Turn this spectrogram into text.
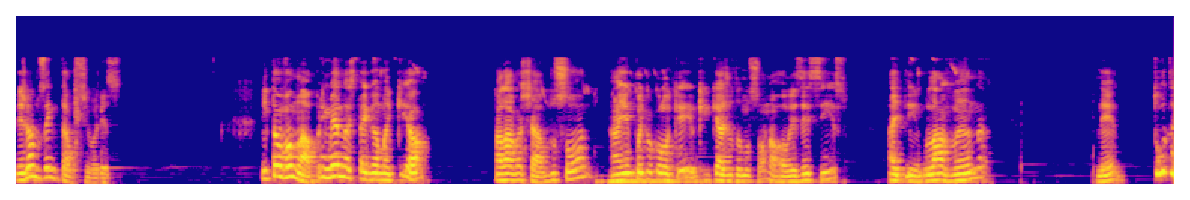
Vejamos então, senhores. Então vamos lá. Primeiro nós pegamos aqui, ó, palavra-chave do sono. Aí depois que eu coloquei o que, que ajuda no sono, ó, o exercício. Aí tem o lavanda, né? Tudo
